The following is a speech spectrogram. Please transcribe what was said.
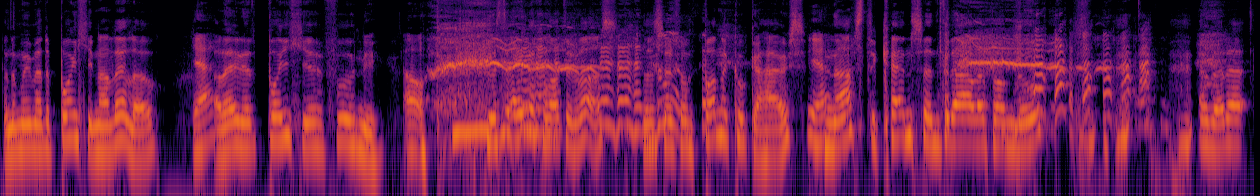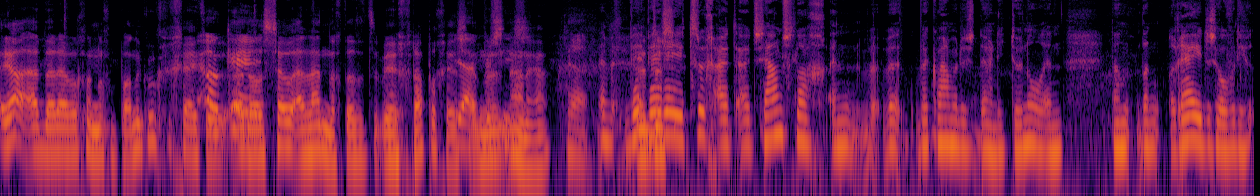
En dan moet je met een pontje naar Lillo. Ja? Alleen het pontje voert niet. Oh. Dus het enige wat er was, dat was een soort pannenkoekenhuis Ja. naast de kerncentrale van Doel. en, daar, eh, ja, en daar hebben we gewoon nog een pannenkoek gegeten. En dat was zo ellendig dat het weer grappig is. Ja, en, eh, precies. Nou, nou ja. Ja. En we, wij Dus- reden terug uit, uit Zaamslag en we, we, we kwamen dus naar die tunnel. En dan, dan rij je dus over die,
